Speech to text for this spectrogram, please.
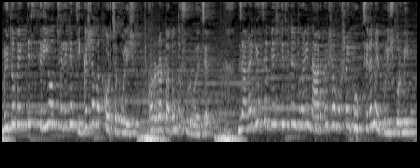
মৃত ব্যক্তির স্ত্রী ও ছেলেকে জিজ্ঞাসাবাদ করছে পুলিশ। ঘটনার তদন্ত শুরু হয়েছে। জানা গিয়েছে, বেশ কিছুদিন ধরে নার্ভের সমস্যায় ভুগছিলেন ওই পুলিশ কর্মী।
